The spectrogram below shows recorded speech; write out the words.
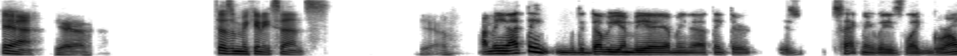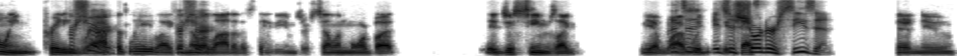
Yeah. Yeah. Doesn't make any sense. Yeah. I mean, I think the WNBA, I mean, I think there is technically is like growing pretty sure. rapidly. Like For I know sure. a lot of the stadiums are selling more, but it just seems like, yeah, why It's a, would it's a shorter season. their new?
